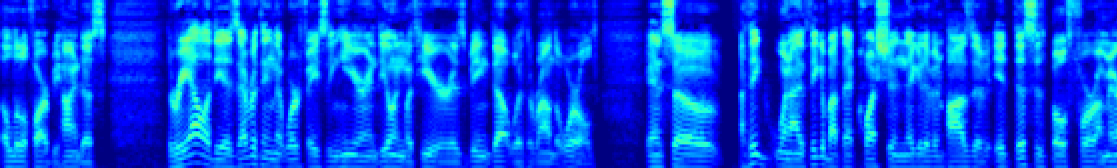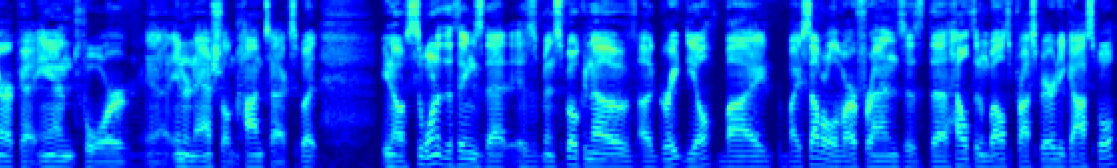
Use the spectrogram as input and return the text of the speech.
a little far behind us. The reality is everything that we're facing here and dealing with here is being dealt with around the world. And so I think when I think about that question, negative and positive, it, this is both for America and for uh, international context. But you know, so one of the things that has been spoken of a great deal by by several of our friends is the health and wealth prosperity gospel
